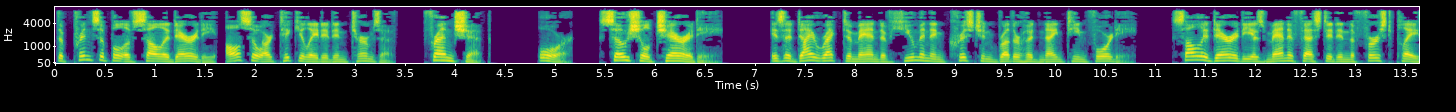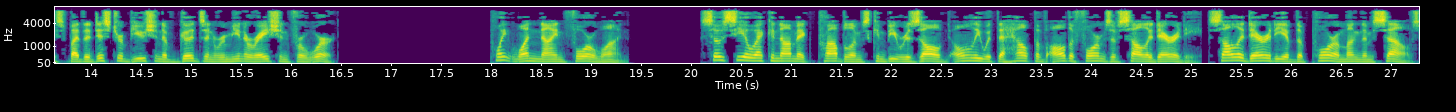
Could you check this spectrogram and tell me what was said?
The principle of solidarity, also articulated in terms of «friendship» or «social charity», is a direct demand of human and Christian brotherhood 1940. Solidarity is manifested in the first place by the distribution of goods and remuneration for work, .1941. Socioeconomic problems can be resolved only with the help of all the forms of solidarity, solidarity of the poor among themselves,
